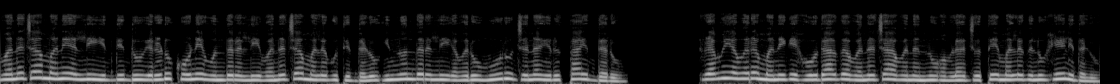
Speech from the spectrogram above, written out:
ವನಜಾ ಮನೆಯಲ್ಲಿ ಇದ್ದಿದ್ದು ಎರಡು ಕೋಣೆ ಒಂದರಲ್ಲಿ ವನಜಾ ಮಲಗುತ್ತಿದ್ದಳು, ಇನ್ನೊಂದರಲ್ಲಿ ಅವರು ಮೂರು ಜನ ಇರುತ್ತಾ ಇದ್ದರು. ರವಿಯವರ ಮನೆಗೆ ಹೋದಾಗ ವನಜಾ ಅವನನ್ನು ಅವಳ ಜೊತೆ ಮಲಗಲು ಹೇಳಿದಳು.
